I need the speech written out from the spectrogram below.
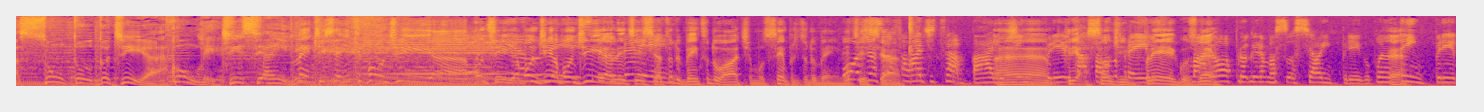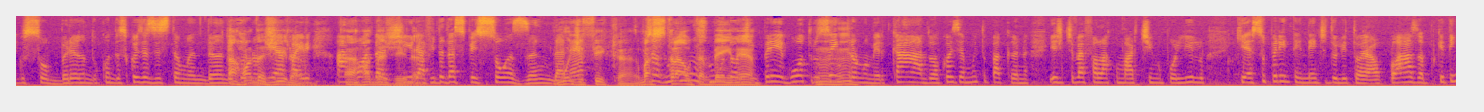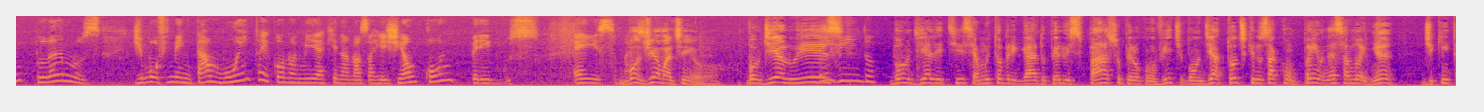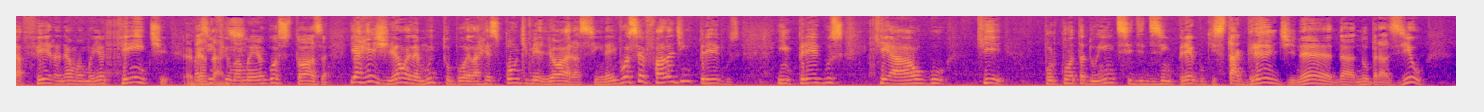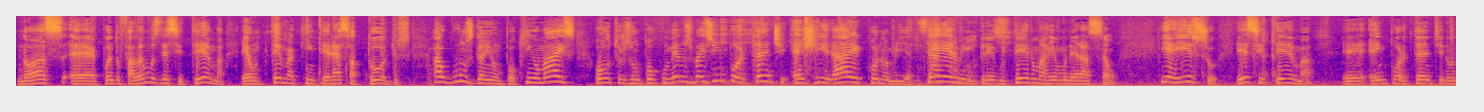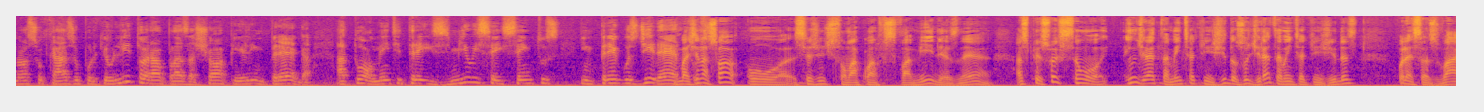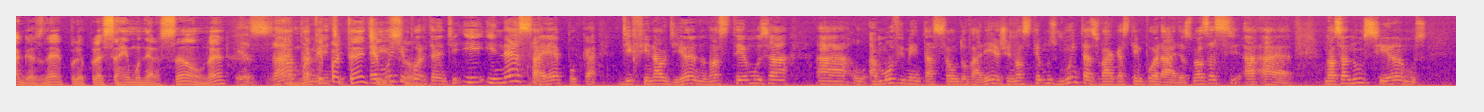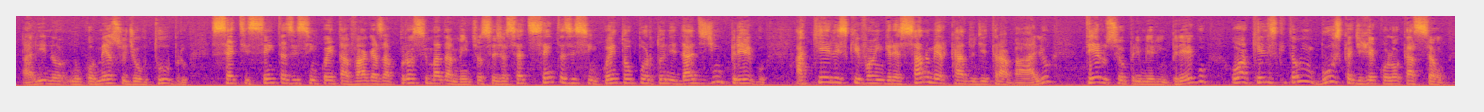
Assunto do dia com Letícia Henrique. Letícia Henrique, bom dia. Bom dia, bom dia, bom dia, tudo Letícia. bem? Tudo bem, tudo ótimo, sempre tudo bem, Hoje nós Letícia. vamos falar de trabalho, de É, emprego. criação falando de ele, empregos, o né? maior programa social é emprego. Quando É. tem emprego sobrando, quando as coisas estão andando, a, A roda economia gira. vai. A, A roda, roda gira, gira. a vida das pessoas anda, Modifica. né? O As pessoas, astral uns também, mudam né? de emprego, outros Uhum. entram no mercado, a coisa é muito bacana. E a gente vai falar com o Martinho Polilo, que é superintendente do Litoral Plaza, porque tem planos de movimentar muito a economia aqui na nossa região com empregos. É isso, Bom dia, Martinho. Bom dia, Luiz. Bem-vindo. Bom dia, Letícia. Muito obrigado pelo espaço, pelo convite. Bom dia a todos que nos acompanham nessa manhã de quinta-feira, né? Uma manhã quente, É mas verdade. enfim, uma manhã gostosa. E a região, ela é muito boa, ela responde melhor assim, né? E você fala de empregos. Empregos que é algo que por conta do índice de desemprego que está grande, né, na- no Brasil, nós, eh, quando falamos desse tema, é um tema que interessa a todos. Alguns ganham um pouquinho mais, outros um pouco menos, mas o importante é girar a economia, ter um Exatamente. emprego, ter uma remuneração. E é isso, esse tema é, é importante no nosso caso, porque o Litoral Plaza Shopping, ele emprega atualmente 3.600 empregos diretos. Imagina só o- se a gente somar com as famílias, né? As pessoas que são indiretamente atingidas ou diretamente atingidas por essas vagas, né? Por, por essa remuneração, né? Exatamente. É muito importante É muito isso. importante. E, e nessa época de final de ano, nós temos a, a, a movimentação do varejo e nós temos muitas vagas temporárias. Nós, a- a- nós anunciamos ali no, no começo de outubro 750 vagas aproximadamente, ou seja, 750 oportunidades de emprego. Aqueles que vão ingressar no mercado de trabalho, ter o seu primeiro emprego, ou aqueles que estão em busca de recolocação.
